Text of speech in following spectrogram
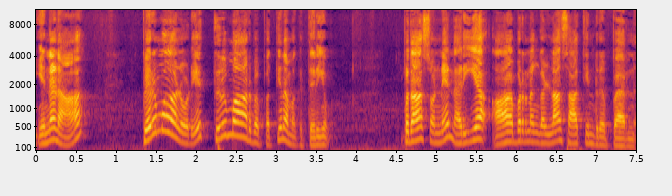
என்னன்னா பெருமாளுடைய திருமார்பை பற்றி நமக்கு தெரியும். இப்போ தான் சொன்னேன் நிறைய ஆபரணங்கள்லாம் சாத்தின்னுருப்பாருன்னு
